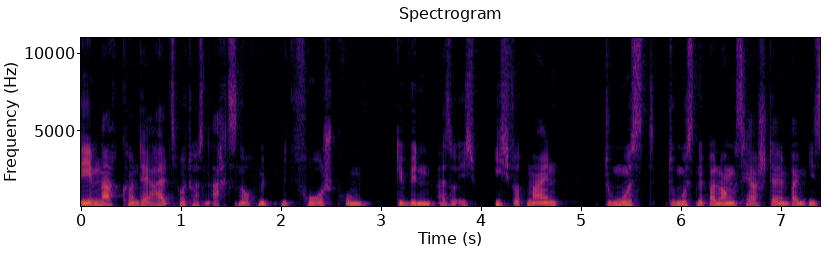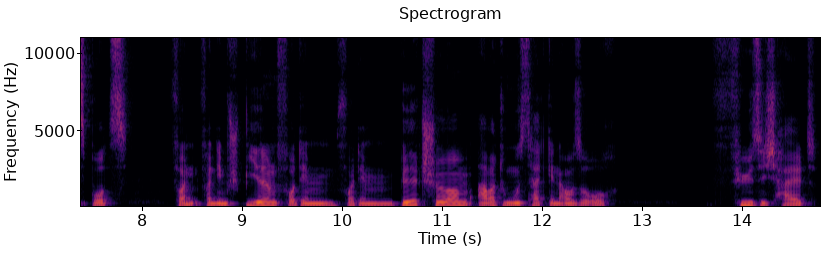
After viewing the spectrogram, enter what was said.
Demnach konnte er halt 2018 auch mit, mit Vorsprung gewinnen. Also ich, ich würde meinen, du musst, du musst eine Balance herstellen beim E-Sports von, von dem Spielen vor dem, vor dem Bildschirm, aber du musst halt genauso auch physisch halt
